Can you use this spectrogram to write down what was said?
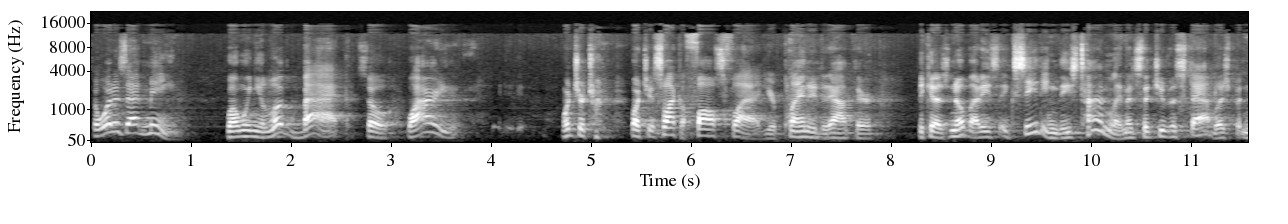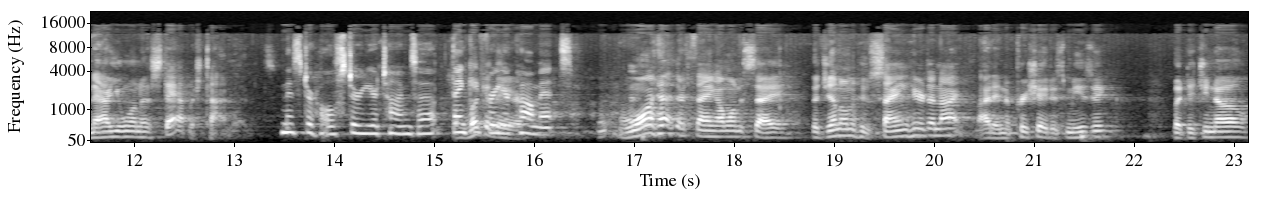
so what does that mean? Well, when you look back, so why are you, what you're, what you, it's like a false flag. You're planting it out there because nobody's exceeding these time limits that you've established, but now you want to establish time limits. Mr. Holster, your time's up. Thank you for your comments. One other thing I want to say, the gentleman who sang here tonight, I didn't appreciate his music, but did you know,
